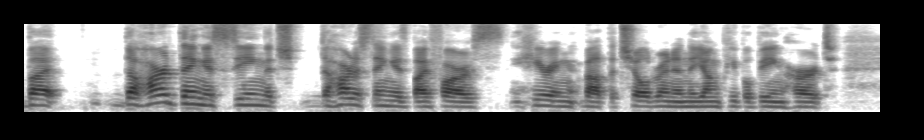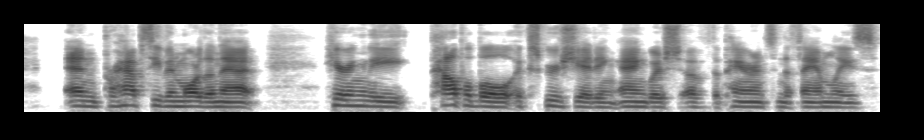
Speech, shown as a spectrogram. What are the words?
But the hard thing is seeing the ch- the hardest thing is by far is hearing about the children and the young people being hurt, and perhaps even more than that, hearing the palpable, excruciating anguish of the parents and the families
